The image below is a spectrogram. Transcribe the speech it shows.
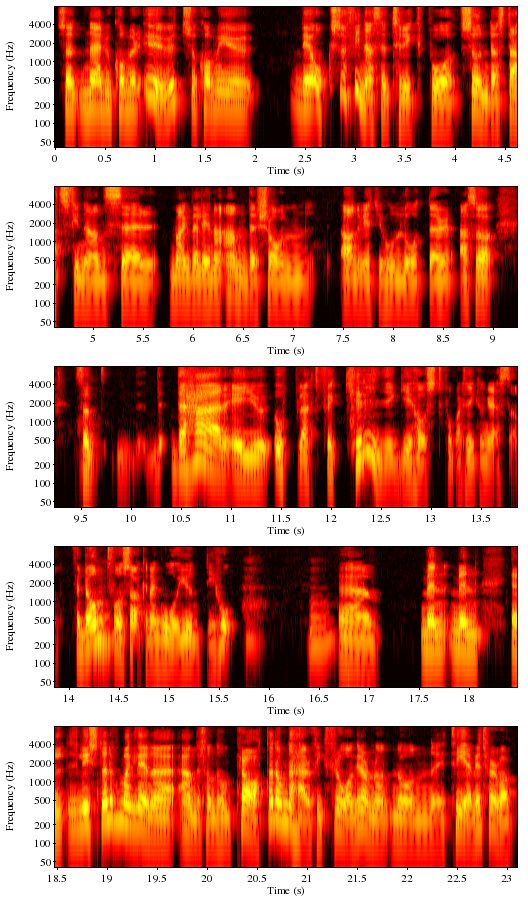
Så när du kommer ut så kommer ju det också finnas ett tryck på sunda statsfinanser, Magdalena Andersson, ja ni vet ju hon låter. Alltså, så det här är ju upplagt för krig i höst på partikongressen. För de mm. två sakerna går ju inte ihop. Mm. Men, men jag lyssnade på Magdalena Andersson hon pratade om det här och fick frågor av någon, någon tv tror jag det var.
